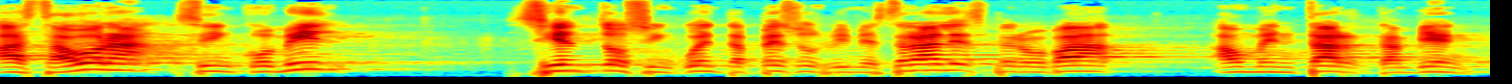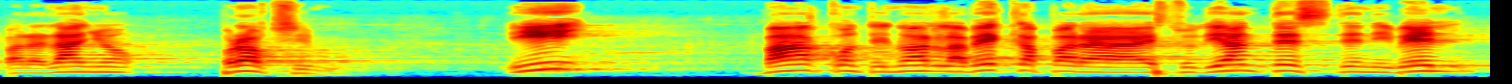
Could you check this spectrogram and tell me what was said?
hasta ahora 5.150 pesos bimestrales, pero va a aumentar también para el año próximo. Y va a continuar la beca para estudiantes de nivel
